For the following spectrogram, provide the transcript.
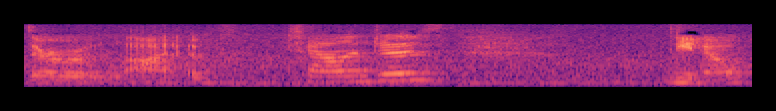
there were a lot of challenges, you know,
